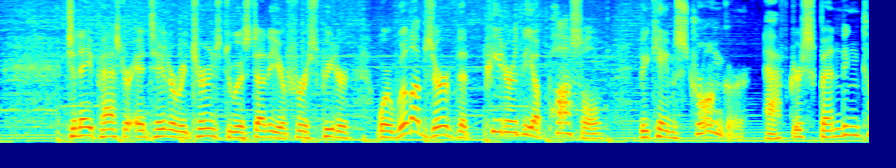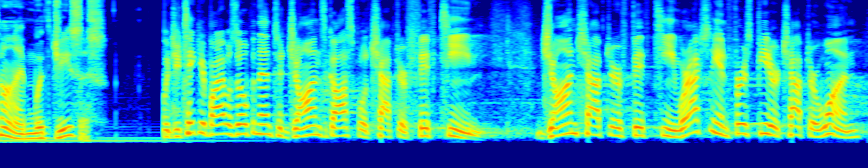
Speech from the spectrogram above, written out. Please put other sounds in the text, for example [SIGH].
Today, Pastor Ed Taylor returns to a study of 1 Peter, where we'll observe that Peter the Apostle became stronger after spending time with Jesus. Would you take your Bibles open then to John's Gospel, chapter 15? John chapter 15. We're actually in 1 Peter chapter 1,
